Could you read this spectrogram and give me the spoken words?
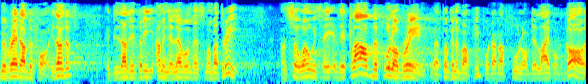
We've read that before, isn't it? Ecclesiastes 3, I mean 11 verse number 3. And so when we say if the clouds be full of rain, we're talking about people that are full of the life of God.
